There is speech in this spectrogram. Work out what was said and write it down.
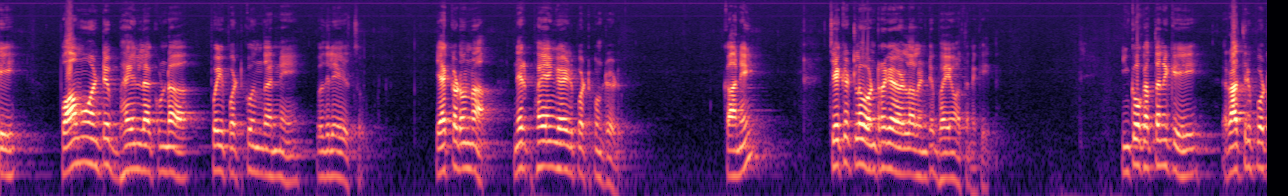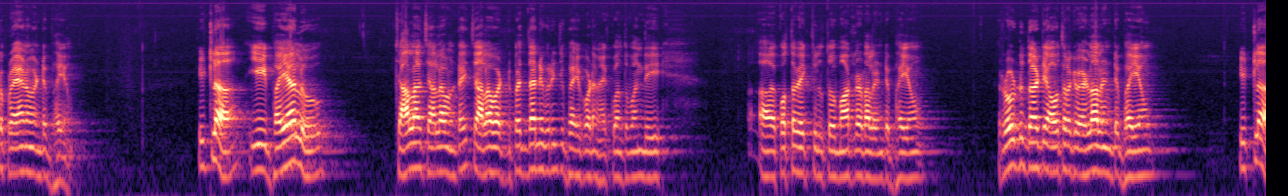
పాము అంటే భయం లేకుండా పోయి పట్టుకుని దాన్ని వదిలేయచ్చు. ఎక్కడున్నా నిర్భయంగా వెళ్ళి పట్టుకుంటాడు. కానీ చీకట్లో ఒంటరిగా వెళ్ళాలంటే భయం అతనికి. ఇంకొక అతనికి రాత్రిపూట ప్రయాణం అంటే భయం. ఇట్లా ఈ భయాలు చాలా చాలా ఉంటాయి. చాలా వాటిని పెద్దాన్ని గురించి భయపడమే. కొంతమంది కొత్త వ్యక్తులతో మాట్లాడాలంటే భయం. రోడ్డు దాటి అవతలకు వెళ్ళాలంటే భయం. ఇట్లా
